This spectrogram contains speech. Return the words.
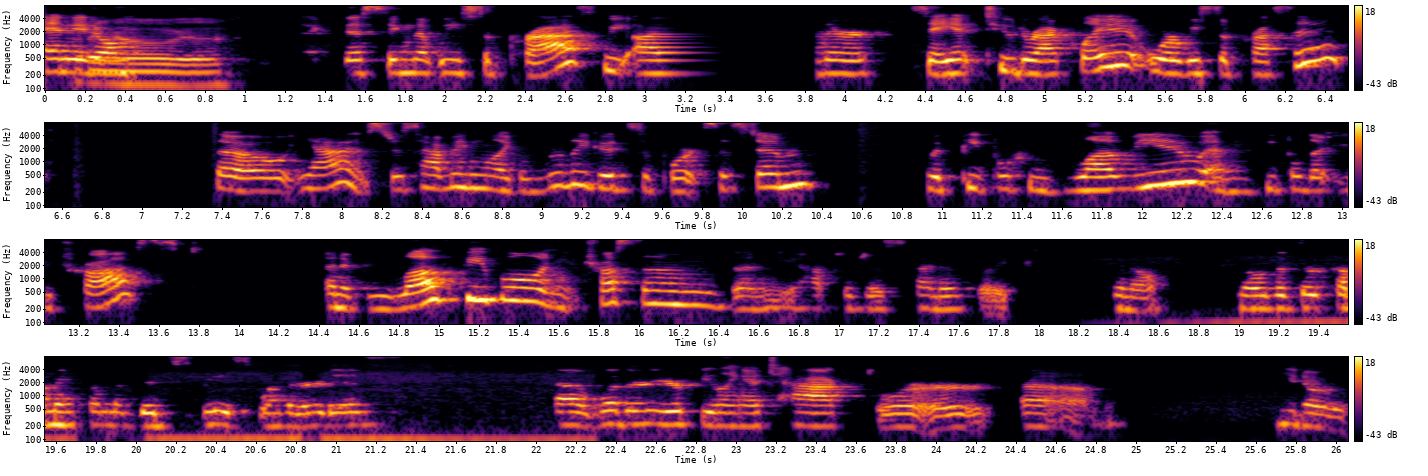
and it know, yeah. like this thing that we suppress we either say it too directly or we suppress it so yeah it's just having like a really good support system with people who love you and people that you trust. And if you love people and you trust them then you have to just kind of like you know know that they're coming from a good space whether it is uh, whether you're feeling attacked or um, you know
